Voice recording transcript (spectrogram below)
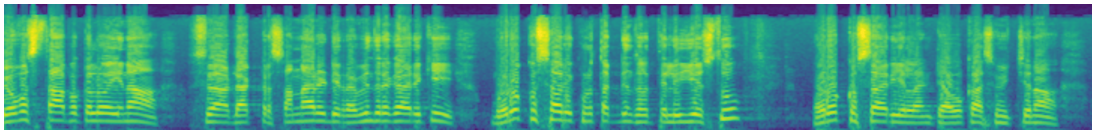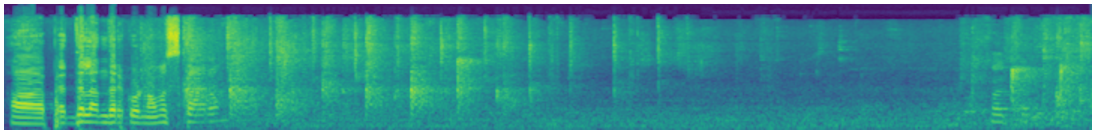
వ్యవస్థాపకులు అయిన డాక్టర్ సన్నారెడ్డి రవీంద్ర గారికి మరొకసారి కృతజ్ఞతలు తెలియజేస్తూ మరొకసారి ఇలాంటి అవకాశం ఇచ్చిన పెద్దలందరికీ నమస్కారం. సార్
